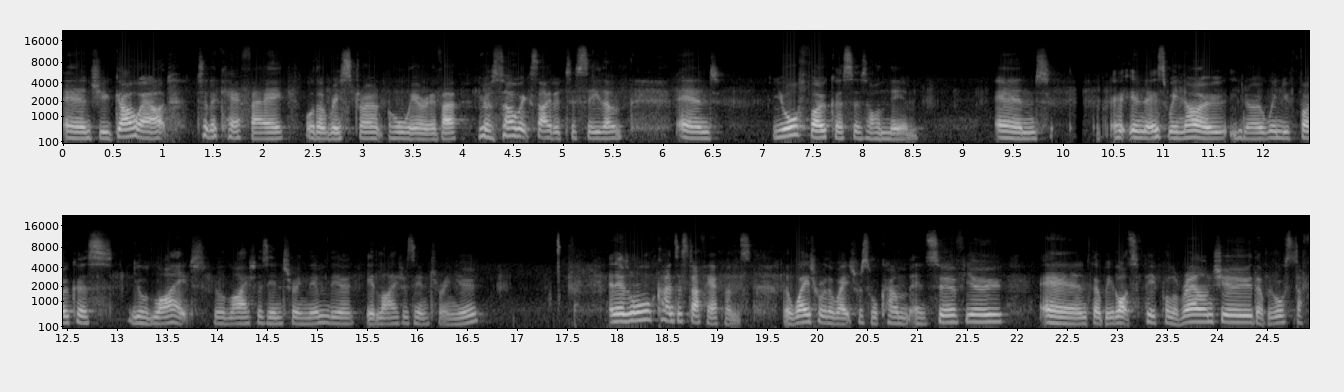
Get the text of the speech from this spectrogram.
and you go out to the cafe or the restaurant or wherever, you're so excited to see them and your focus is on them. And, and as we know, you know, when you focus your light, your light is entering them, their, their light is entering you. And there's all kinds of stuff happens. The waiter or the waitress will come and serve you, and there'll be lots of people around you. There'll be all stuff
